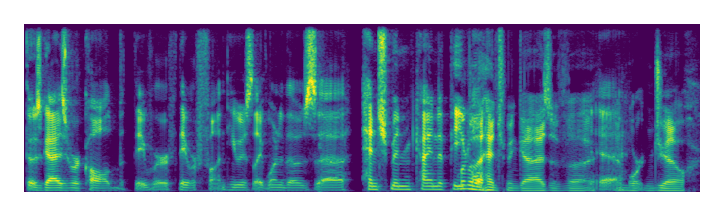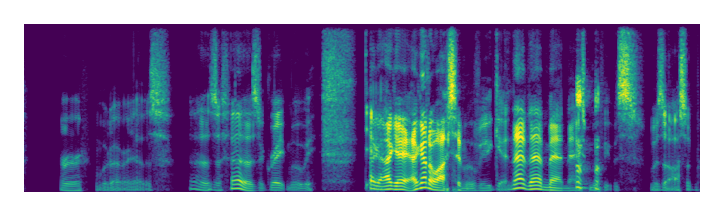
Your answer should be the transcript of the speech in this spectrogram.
those guys were called, but they were they were fun. He was like one of those uh henchmen kind of people. one of the henchmen guys of uh, Yeah. Morton Joe or whatever that was. That was a, that was a great movie. Yeah. I, I, I got to watch that movie again. That that Mad Max movie was was awesome.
